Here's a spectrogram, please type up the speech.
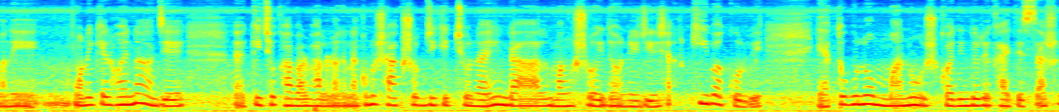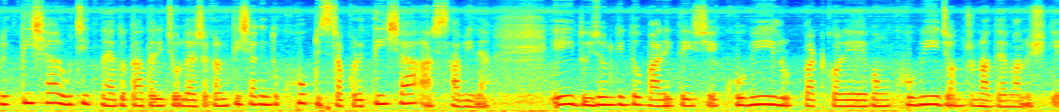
মানে অনেকের হয় না যে কিছু খাবার ভালো লাগে না, কোনো শাকসবজি কিছু নাই, ডাল, মাংস এই ধরনের জিনিস, আর কী বা করবে? এতগুলো মানুষ কয়দিন ধরে খাইতেছে, আসলে তিশার উচিত না এত তাড়াতাড়ি চলে আসা, কারণ তিশা কিন্তু খুব ডিস্টার্ব করে, তিশা আর সাবিনা। এই দুইজন কিন্তু বাড়িতে এসে খুবই লুটপাট করে এবং খুবই যন্ত্রণা দেয় মানুষকে।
